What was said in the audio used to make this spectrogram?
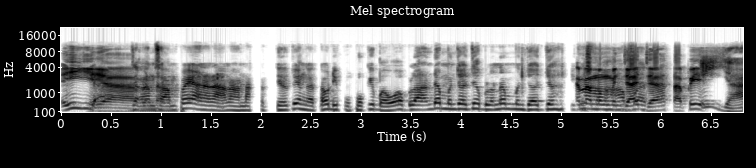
Iya. Iya. Jangan benar. sampai anak-anak kecil tuh yang nggak tahu dipupuki bahwa Belanda menjajah, Belanda menjajah. Eh, memang setengah abad. menjajah tapi Iya.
